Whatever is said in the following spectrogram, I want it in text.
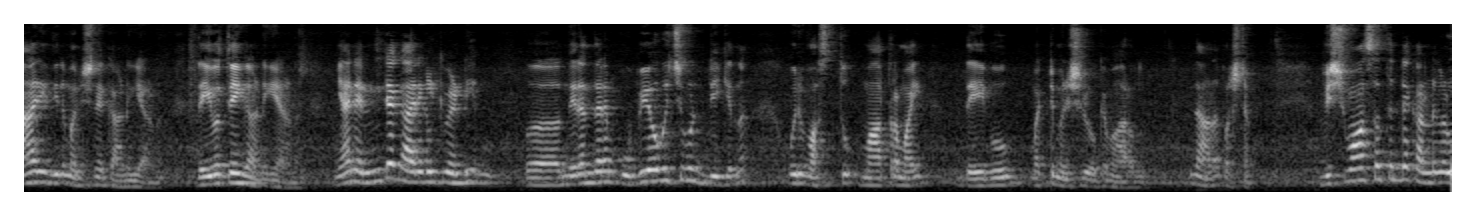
ആ രീതിയിൽ മനുഷ്യനെ കാണുകയാണ് ദൈവത്തെയും കാണുകയാണ്. ഞാൻ എന്റെ കാര്യങ്ങൾക്ക് വേണ്ടി നിരന്തരം ഉപയോഗിച്ചുകൊണ്ടിരിക്കുന്ന ഒരു വസ്തു മാത്രമായി ദൈവവും മറ്റു മനുഷ്യരും ഒക്കെ മാറുന്നു. ഇതാണ് പ്രശ്നം. വിശ്വാസത്തിന്റെ കണ്ണുകൾ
